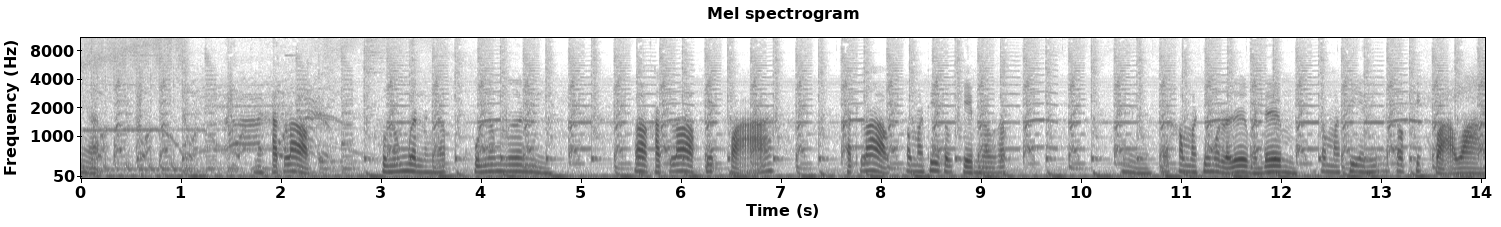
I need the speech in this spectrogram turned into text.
นี่ครับนะคัดลอกคุมน้ำเงินนะครับ คุมน้ำเงิน ก็คัดลอกคลิกขวา คัดลอกเข้ามาที่ตัวเกมเราครับนี่ก็เข้ามาที่โหมดเดิมเหมือนเดิม ก็มาที่อันนี้ก็คลิกขวาวาง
